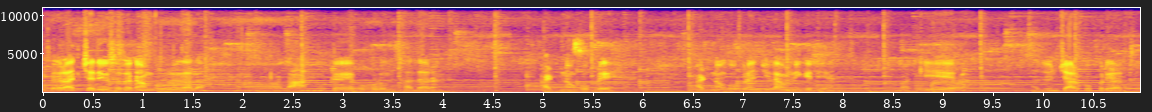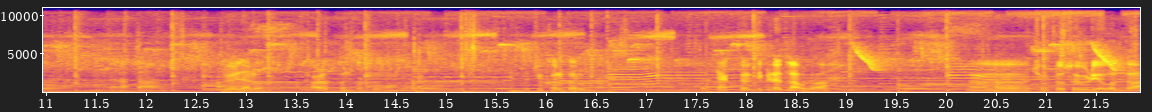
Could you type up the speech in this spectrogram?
तर आजच्या दिवसाचं काम पूर्ण झालं. लहान मोठे पकडून साधारण आठ नऊ कोपरे आठ नऊ कोपऱ्यांची लावणी केली आहे. बाकी अजून चार कोपरे आहेत. तर आता वेळ झालो काळत पण पडतो त्यामुळे. त्यांचं चिखल करू नये तर ट्रॅक्टर तिकडेच लावलो छोटंसं व्हिडिओ बोलतो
